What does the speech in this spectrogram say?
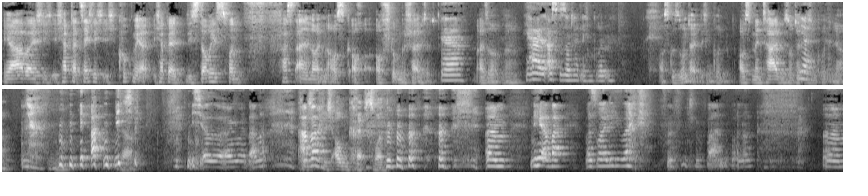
Ja, aber ich, ich, ich habe tatsächlich, ich guck mir, ich habe ja die Stories von fast allen Leuten aus, auch auf stumm geschaltet. Ja. Also äh, Ja, aus gesundheitlichen Gründen. aus gesundheitlichen Gründen, aus mental gesundheitlichen Ja. Gründen, ja. Ja, nicht, Ja. nicht also irgendwas anderes. Aber, ich Augenkrebs von. ähm, nee, aber was wollte ich sagen? Ähm,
